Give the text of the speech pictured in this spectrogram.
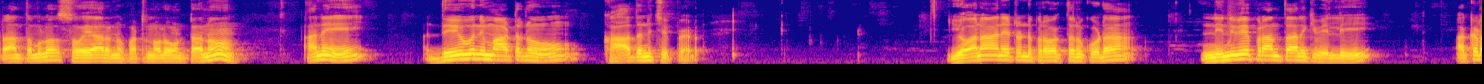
ప్రాంతంలో సోయారను పట్టణంలో ఉంటాను. అని దేవుని మాటను కాదని చెప్పాడు. యోనా అనేటువంటి ప్రవక్తను కూడా నినివే ప్రాంతానికి వెళ్ళి అక్కడ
